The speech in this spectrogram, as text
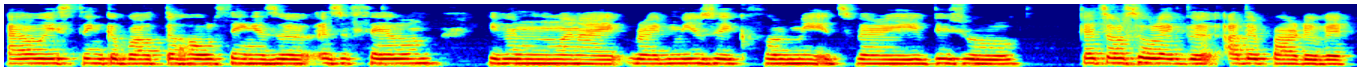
I always think about the whole thing as a, as a film. Even when I write music, for me, it's very visual. That's also like the other part of it.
